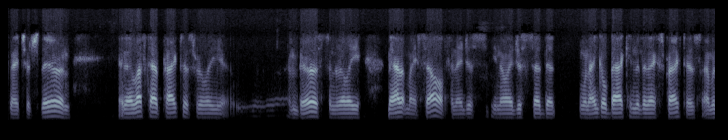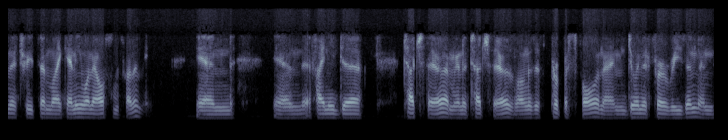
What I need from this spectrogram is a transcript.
Can i touch there? And and i left that practice really embarrassed and really mad at myself. And i just you know i just said that when i go back into the next practice i'm going to treat them like anyone else in front of me. And and if i need to touch there, I'm going to touch there as long as it's purposeful and I'm doing it for a reason. And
